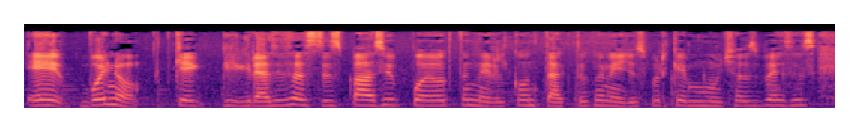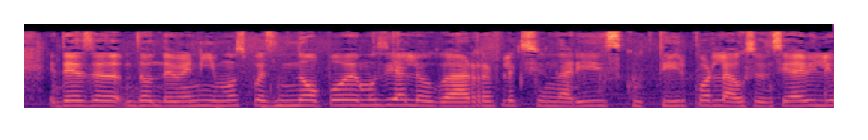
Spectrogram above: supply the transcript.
eh, bueno, que, gracias a este espacio puedo obtener el contacto con ellos porque muchas veces desde donde venimos pues no podemos dialogar, reflexionar y discutir por la ausencia de bibliografía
